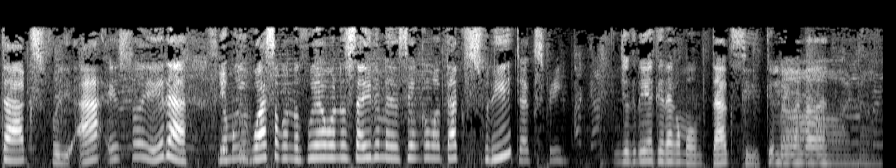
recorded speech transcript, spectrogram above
tax free. Ah, eso era. Yo muy guaso cuando fui a Buenos Aires me decían como tax free. Tax free. Yo creía que era como un taxi que me No, iban a dar. no.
